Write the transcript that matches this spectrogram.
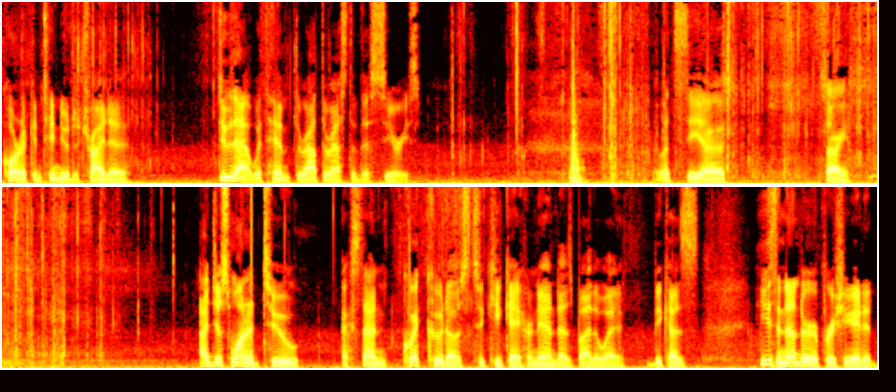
Cora continue to try to do that with him throughout the rest of this series. Let's see. Uh, sorry. I just wanted to extend quick kudos to Kike Hernandez, by the way, because he's an underappreciated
